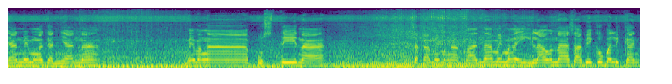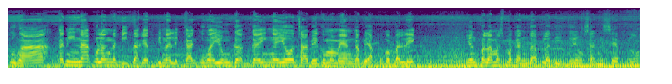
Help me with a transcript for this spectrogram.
yan may mga ganyan na. May mga puste na. At saka may mga kana may mga ilaw na. Sabi ko balikan ko nga. Kanina ko lang nakita kaya binalikan ko ngayong ga- gay ngayon. Sabi ko mamayang gabi ako babalik. Yun pala mas maganda pala dito yung sunset oh.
